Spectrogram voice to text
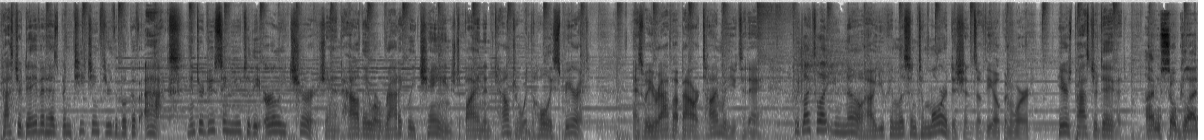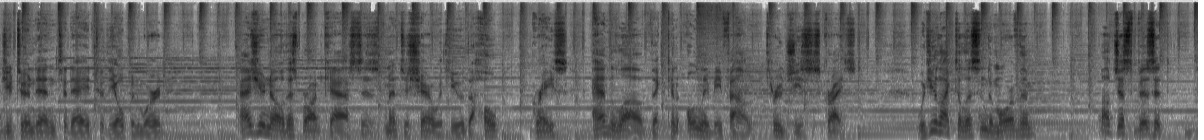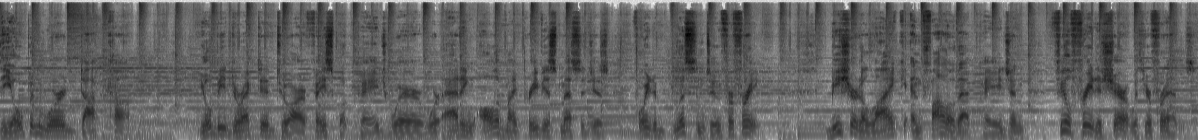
Pastor David has been teaching through the book of Acts, introducing you to the early church and how they were radically changed by an encounter with the Holy Spirit. As we wrap up our time with you today, we'd like to let you know how you can listen to more editions of the Open Word. Here's Pastor David. I'm so glad you tuned in today to the Open Word. As you know, this broadcast is meant to share with you the hope, grace, and love that can only be found through Jesus Christ. Would you like to listen to more of them? Well, just visit theopenword.com. You'll be directed to our Facebook page where we're adding all of my previous messages for you to listen to for free. Be sure to like and follow that page and feel free to share it with your friends.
